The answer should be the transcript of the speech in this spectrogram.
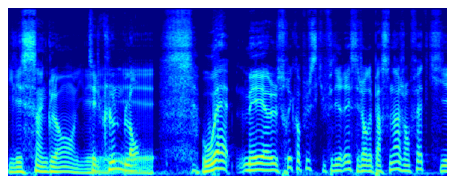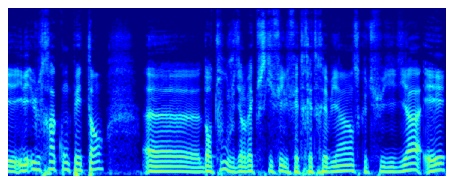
Il est cinglant. il C'est est- le clown blanc. Ouais, mais euh, le truc en plus qui me fait rire, c'est le genre de personnage en fait qui est, il est ultra compétent euh, dans tout. Je veux dire, le mec, tout ce qu'il fait, il fait très très bien. Ce que tu dis, Lydia, et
